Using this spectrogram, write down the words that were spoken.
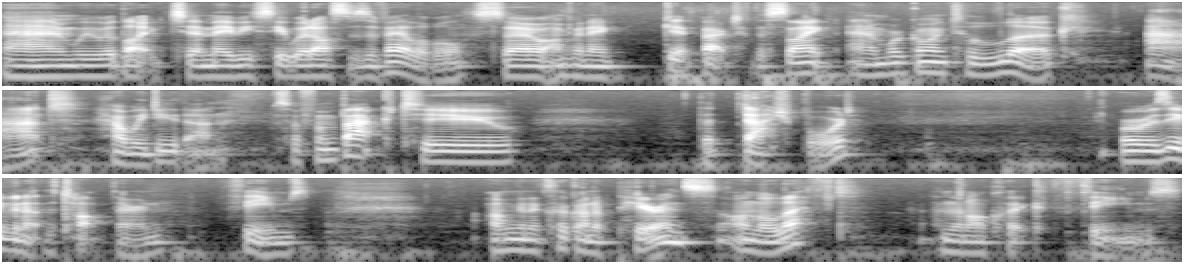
and we would like to maybe see what else is available. So I'm going to get back to the site, and we're going to look at how we do that. So if I'm back to the dashboard, or it was even at the top there in themes, I'm going to click on appearance on the left and then I'll click themes.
